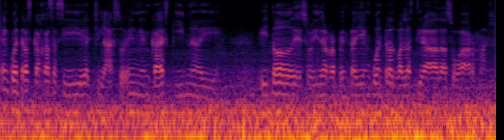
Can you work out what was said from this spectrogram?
encuentras cajas así, el chilazo en, cada esquina y, y, todo eso. Y de repente ahí encuentras balas tiradas o armas.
